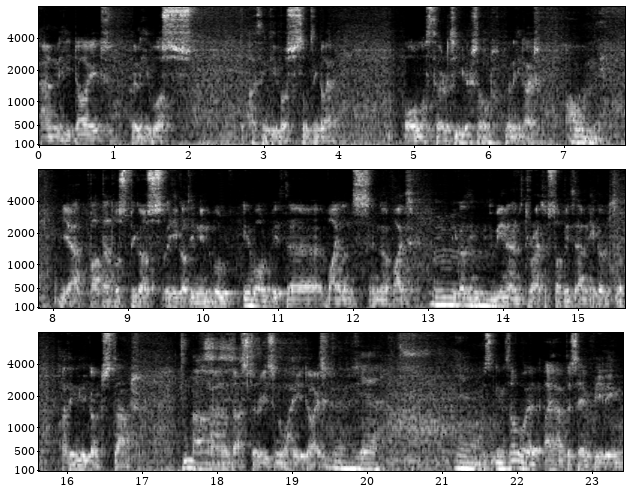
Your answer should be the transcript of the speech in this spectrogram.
And he died when he was i think he was something like almost 30 years old when he died. Only. yeah but that was because he got in involved, involved with uh, violence in the fight. Mm. he got in between and tried to stop it and he got i think he got stabbed. Uh, and that's the reason why he died. Yeah. Yeah. in some way i have the same feeling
